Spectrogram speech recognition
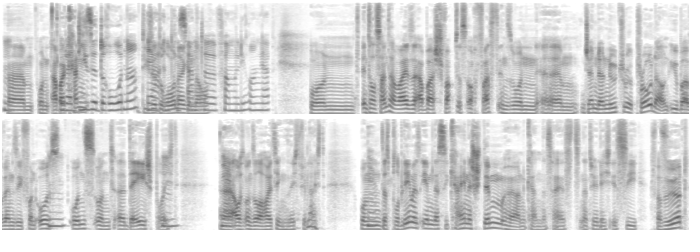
Mhm. Ähm, und aber oder kann diese Drohne. diese ja, Drohne, genau. Formulierung, ja. Und interessanterweise aber schwappt es auch fast in so ein ähm, gender-neutral Pronoun über, wenn sie von uns, Mhm. uns und äh, they spricht. Mhm. Äh, Ja. aus unserer heutigen Sicht vielleicht. Und Ja. das Problem ist eben, dass sie keine Stimmen hören kann. Das heißt, natürlich ist sie verwirrt,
